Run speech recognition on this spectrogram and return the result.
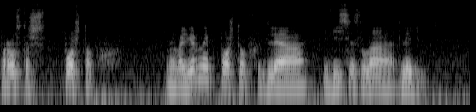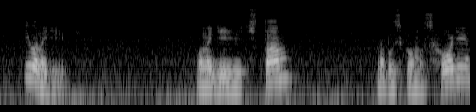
просто поштовх. Неймовірний поштовх для вісі зла для дій. І вони діють. Вони діють там, на Близькому Сході,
